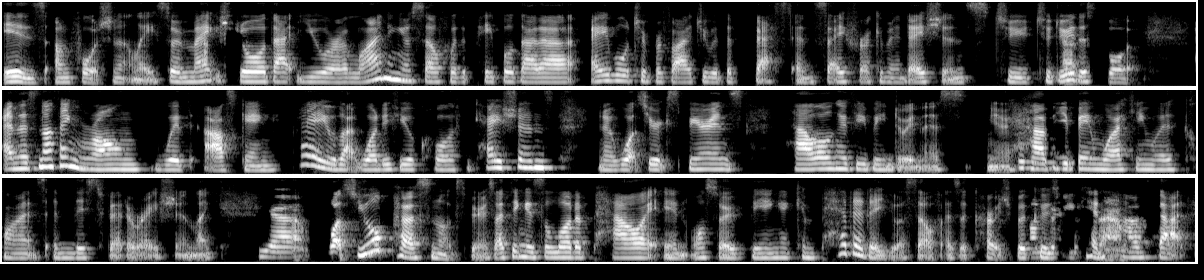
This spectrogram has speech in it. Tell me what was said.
is, unfortunately. So make sure that you are aligning yourself with the people that are able to provide you with the best and safe recommendations to to do yeah. the sport. And there's nothing wrong with asking, hey, like, what are your qualifications? You know, what's your experience? How long have you been doing this? You know have mm-hmm. you been working with clients in this federation? Like yeah. what's your personal experience? I think there's a lot of power in also being a competitor yourself as a coach because 100%. you can have that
